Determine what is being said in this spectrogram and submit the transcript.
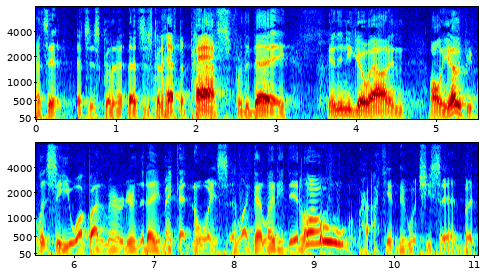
That's it. That's just to, that's just to have to pass for the day. And then you go out and all the other people that see you walk by the mirror during the day make that noise, like that lady did. Oh, I can't do what she said, but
